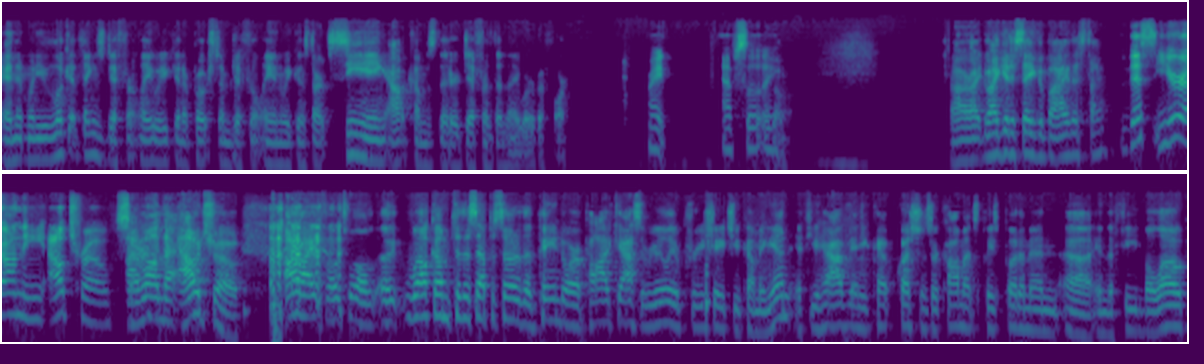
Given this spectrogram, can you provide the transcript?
and then when you look at things differently, we can approach them differently and we can start seeing outcomes that are different than they were before. Right. Absolutely. So. All right. Do I get to say goodbye this time? This you're on the outro. Sir. I'm on the outro. All right, folks. Well, uh, welcome to this episode of the Paindora podcast. I really appreciate you coming in. If you have any questions or comments, please put them in uh, in the feed below.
